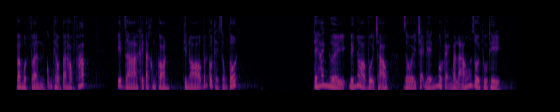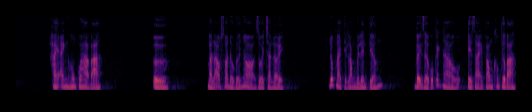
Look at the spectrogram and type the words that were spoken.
và một phần cũng theo ta học pháp, ít ra khi ta không còn thì nó vẫn có thể sống tốt." Thấy hai người, đứa nhỏ vội chào rồi chạy đến ngồi cạnh bà lão rồi thủ thị Hai anh hôm qua hả bà? Ừ. Bà lão xoa đầu đứa nhỏ rồi trả lời. Lúc này thì Long mới lên tiếng. Vậy giờ có cách nào để giải vong không thưa bà?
